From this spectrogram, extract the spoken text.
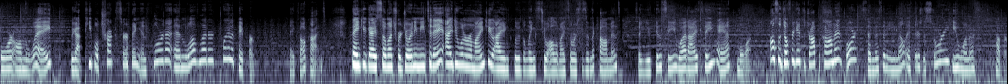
Four on the way. We got people truck surfing in Florida and love letter toilet paper. Takes all kinds. Thank you guys so much for joining me today. I do want to remind you I include the links to all of my sources in the comments so you can see what I see and more. Also, don't forget to drop a comment or send us an email if there's a story you want us to cover.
